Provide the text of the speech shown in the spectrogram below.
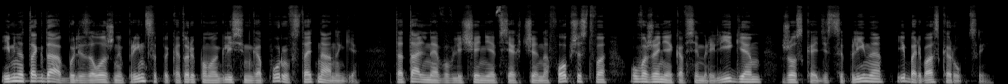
Именно тогда были заложены принципы, которые помогли Сингапуру встать на ноги. Тотальное вовлечение всех членов общества, уважение ко всем религиям, жесткая дисциплина и борьба с коррупцией.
